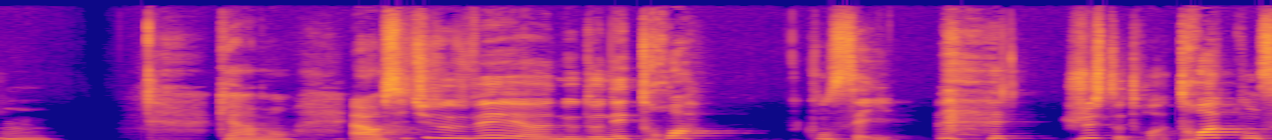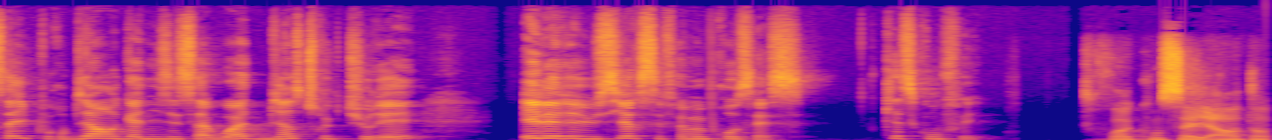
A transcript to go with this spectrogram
Mmh. Carrément. Alors, si tu devais euh, nous donner trois conseils Juste trois. Trois conseils pour bien organiser sa boîte, bien structurer et les réussir, ces fameux process. Qu'est-ce qu'on fait? Trois conseils. Alors, attends,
